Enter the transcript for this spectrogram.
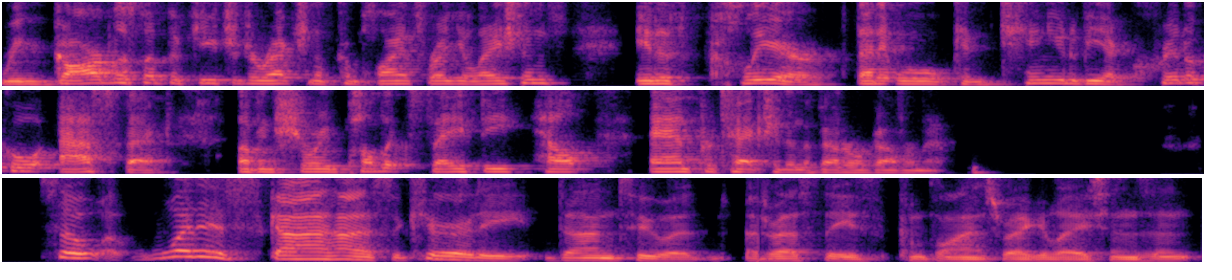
regardless of the future direction of compliance regulations, it is clear that it will continue to be a critical aspect of ensuring public safety, health, and protection in the federal government. So, what has Skyhigh Security done to address these compliance regulations? And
